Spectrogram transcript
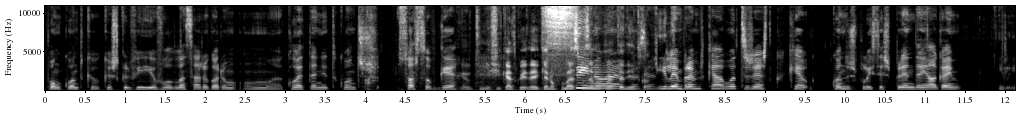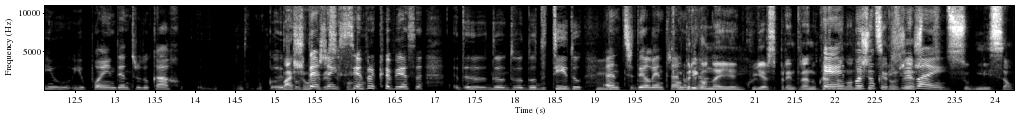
para um conto que eu, que eu escrevi, eu vou lançar agora uma coletânea de contos ah, só sobre guerra. Eu tinha ficado com a ideia que era um romance, mas é uma coletânea é, de contos. E lembrei-me que há outro gesto que é quando os polícias prendem alguém e, e, o, e o põem dentro do carro Baixam protegem a sempre a cabeça do, do, hum. do, do detido hum. antes dele entrar Obrigam no carro. Obrigam-na a encolher-se para entrar no carro, é, não deixa de ser um gesto bem. de submissão.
